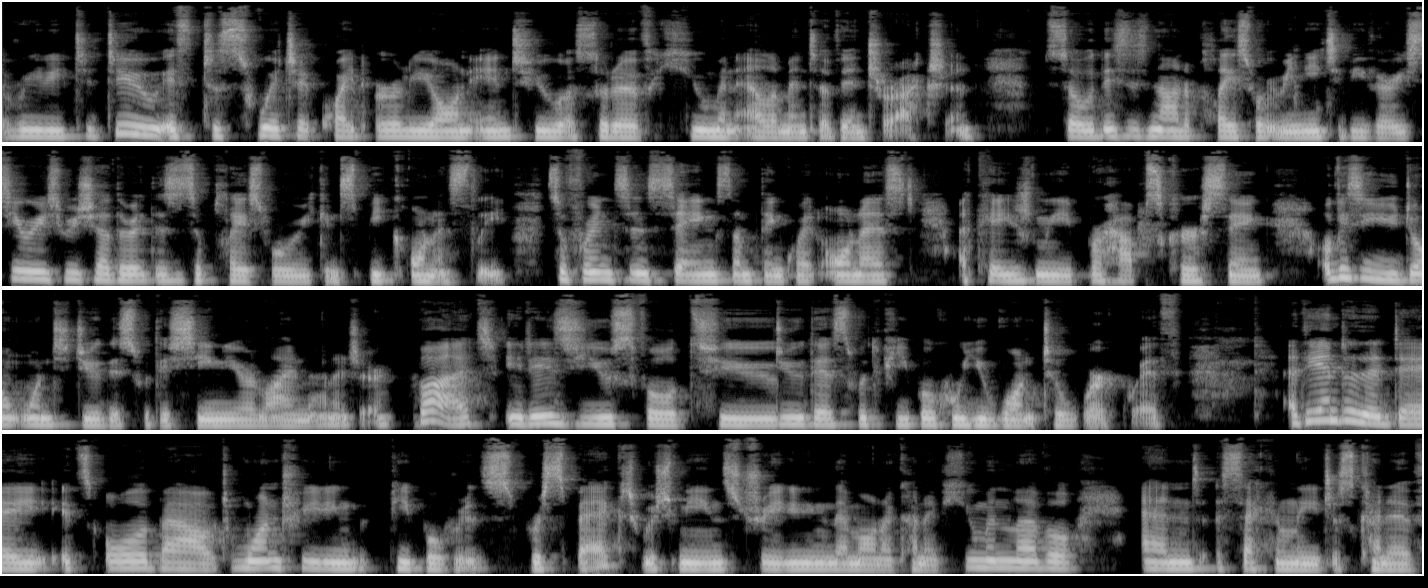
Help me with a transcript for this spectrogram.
really to do is to switch it quite early on into a sort of human element of interaction. So this is not a place where we need to be very serious with each other. This is a place where we can speak honestly. So for instance, saying something quite honest, occasionally perhaps cursing. Obviously, you don't want to do this with your senior line manager, but it is useful to do this with people who you want to work with at the end of the day, it's all about one, treating people with respect, which means treating them on a kind of human level. And secondly, just kind of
